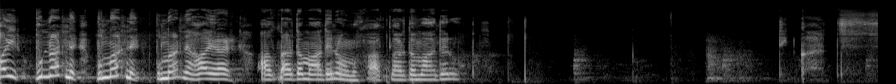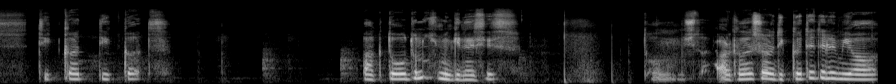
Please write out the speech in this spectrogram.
Hayır bunlar ne? Bunlar ne? Bunlar ne? Hayır hayır. Altlarda maden olmaz. Altlarda maden olmaz. Dikkat. Dikkat dikkat. Bak doğdunuz mu yine siz? Doğmamışlar. Arkadaşlar dikkat edelim ya.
